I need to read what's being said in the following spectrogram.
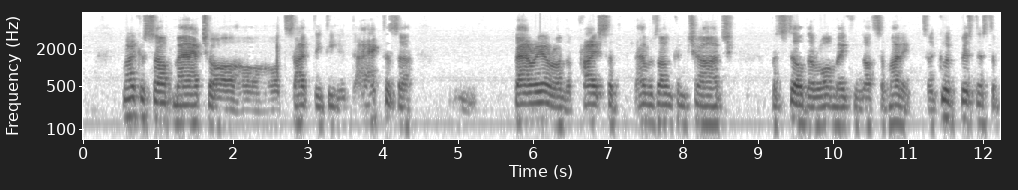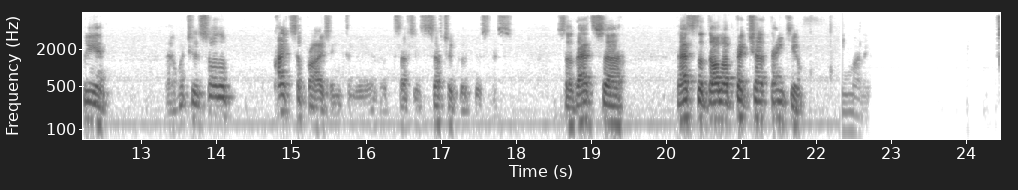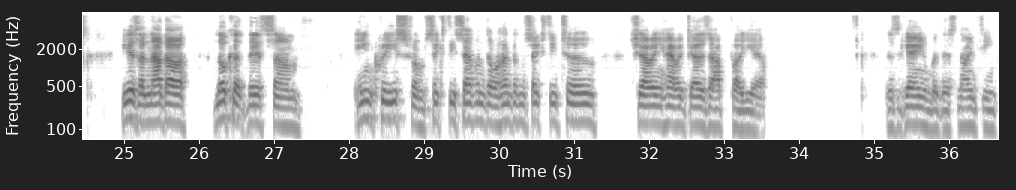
Microsoft match or, or, or act as a barrier on the price that Amazon can charge, but still they're all making lots of money. It's a good business to be in, uh, which is sort of quite surprising to me that such, it's such a good business. So that's uh, that's the dollar picture. Thank you. Money. Here's another look at this um, increase from 67 to 162, showing how it goes up per year. This again with this 19%.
